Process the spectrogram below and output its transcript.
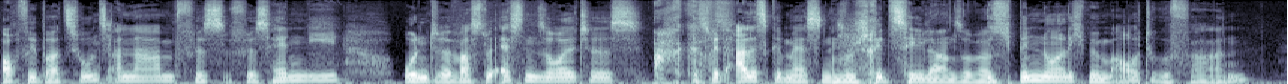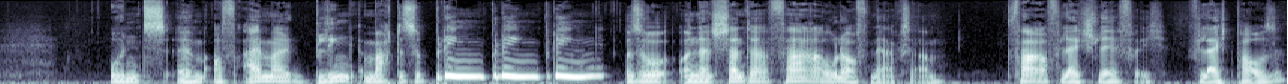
auch Vibrationsalarm fürs, fürs Handy und äh, was du essen solltest. Ach, Das krass. wird alles gemessen. Und so Schrittzähler und sowas. Ich bin neulich mit dem Auto gefahren und ähm, auf einmal blink, macht es so bling, bling, bling. Also, und dann stand da Fahrer unaufmerksam. Fahrer vielleicht schläfrig. Vielleicht Pause.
